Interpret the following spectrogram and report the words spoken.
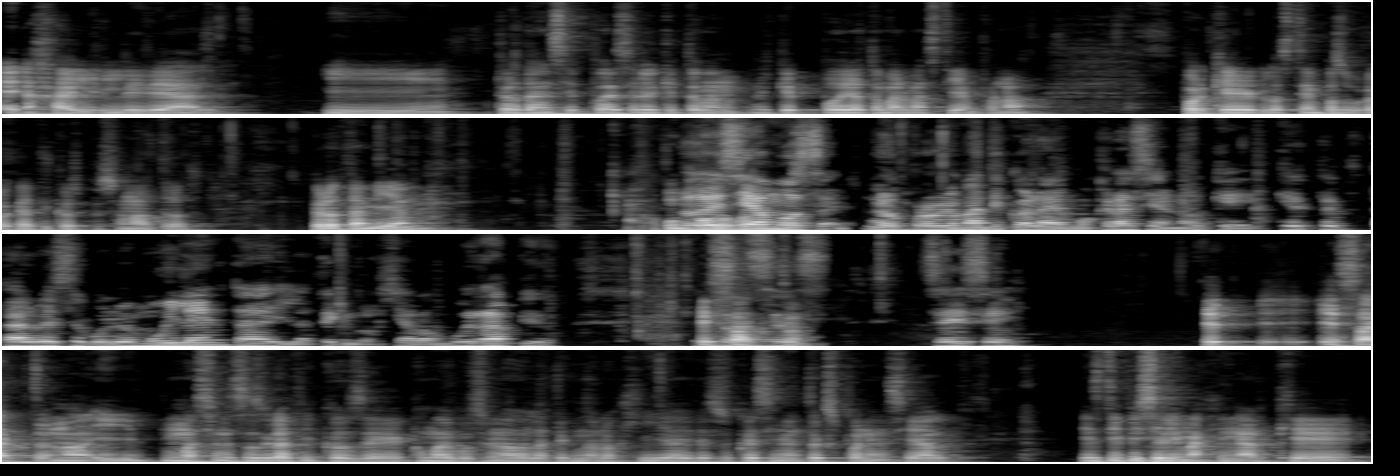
eh, ajá, el, ideal, y, pero también sí puede ser el que, tome, el que podría tomar más tiempo, ¿no? Porque los tiempos burocráticos pues, son otros. Pero también... Un lo decíamos, lo problemático de la democracia, ¿no? Que, que tal vez se vuelve muy lenta y la tecnología va muy rápido. exacto. Sí, sí. E, e, exacto, ¿no? Y muestran esos gráficos de cómo ha evolucionado la tecnología y de su crecimiento exponencial es difícil imaginar que,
